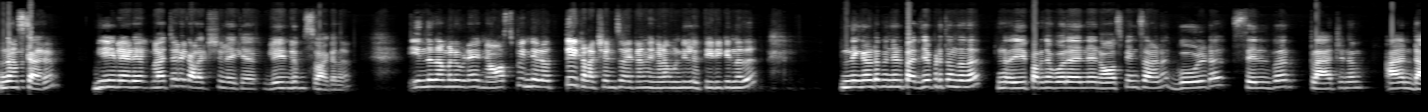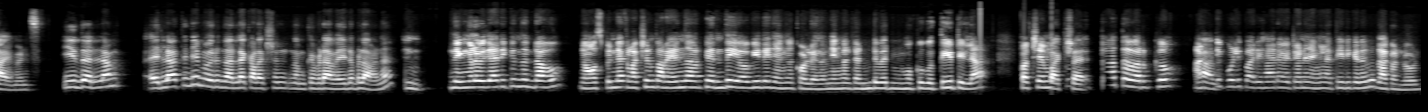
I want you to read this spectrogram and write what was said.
നമസ്കാരം. ഭീമയുടെ മറ്റൊരു കളക്ഷനിലേക്ക് വീണ്ടും സ്വാഗതം. ഇന്ന് നമ്മളിവിടെ നോസ്പിന്റെ ഒരു ഒത്തിരി കളക്ഷൻസ് ആയിട്ടാണ് നിങ്ങളുടെ മുന്നിൽ എത്തിയിരിക്കുന്നത്. നിങ്ങളുടെ മുന്നിൽ പരിചയപ്പെടുത്തുന്നത് ഈ പറഞ്ഞ പോലെ തന്നെ നോസ്പിൻസ് ആണ്. Gold silver platinum and diamonds. ഇതെല്ലാം എല്ലാത്തിന്റെയും ഒരു നല്ല കളക്ഷൻ നമുക്ക് ഇവിടെ അവൈലബിൾ ആണ് നിങ്ങൾ വിചാരിക്കുന്നുണ്ടാവും നോസ്പിന്റെ കളക്ഷൻ പറയുന്നവർക്ക് എന്ത് യോഗ്യത ഞങ്ങൾക്കുള്ളത് ഞങ്ങൾ രണ്ടുപേരും നമുക്ക് കുത്തിയിട്ടില്ല. പക്ഷെ പക്ഷേ- എത്താത്തവർക്കും അടിപൊളി പരിഹാരമായിട്ടാണ് ഞങ്ങൾ എത്തിയിരിക്കുന്നത്. ഇതാ കണ്ടോളൂ.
